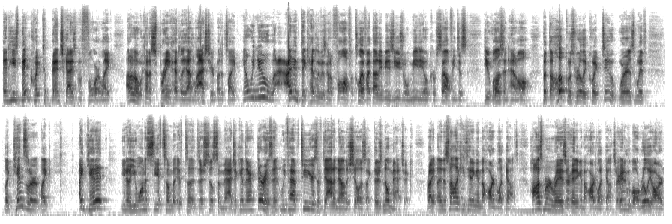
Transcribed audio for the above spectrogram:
and he's been quick to bench guys before. Like I don't know what kind of spring Headley had last year, but it's like you know we knew I didn't think Headley was going to fall off a cliff. I thought he'd be his usual mediocre self. He just he wasn't at all. But the hook was really quick too. Whereas with like Kinsler, like I get it. You know, you want to see if somebody if the, there's still some magic in there. There isn't. We've had two years of data now to show us like there's no magic, right? And it's not like he's hitting into hard luck outs. Hosmer and Reyes are hitting into hard luck outs. They're hitting the ball really hard,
